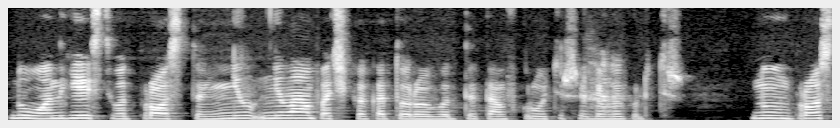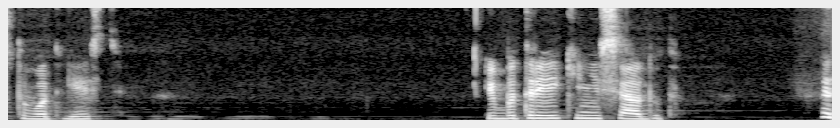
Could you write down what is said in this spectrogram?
Ну, он есть вот просто. Не, не лампочка, которую вот ты там вкрутишь или выкрутишь. Ну, он просто вот есть. И батарейки не сядут.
